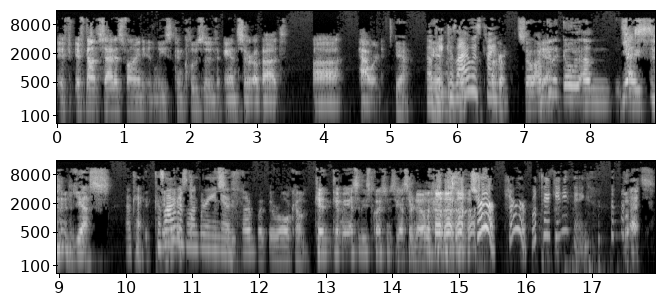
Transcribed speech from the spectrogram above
if if not satisfying, at least conclusive answer about uh, Howard. Yeah. Okay, because I was kind Okay. of So I'm Yeah. going to go and Yes. say yes. Okay, because I was not come at the wondering if. time, but they will all come. Can can we answer these questions? Yes or no? Sure, sure, we'll take anything. Yes.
